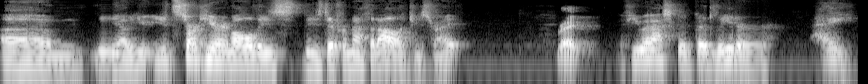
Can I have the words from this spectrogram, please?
Um, you know, you, would start hearing all these these different methodologies, right? Right. If you ask a good leader, hey,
